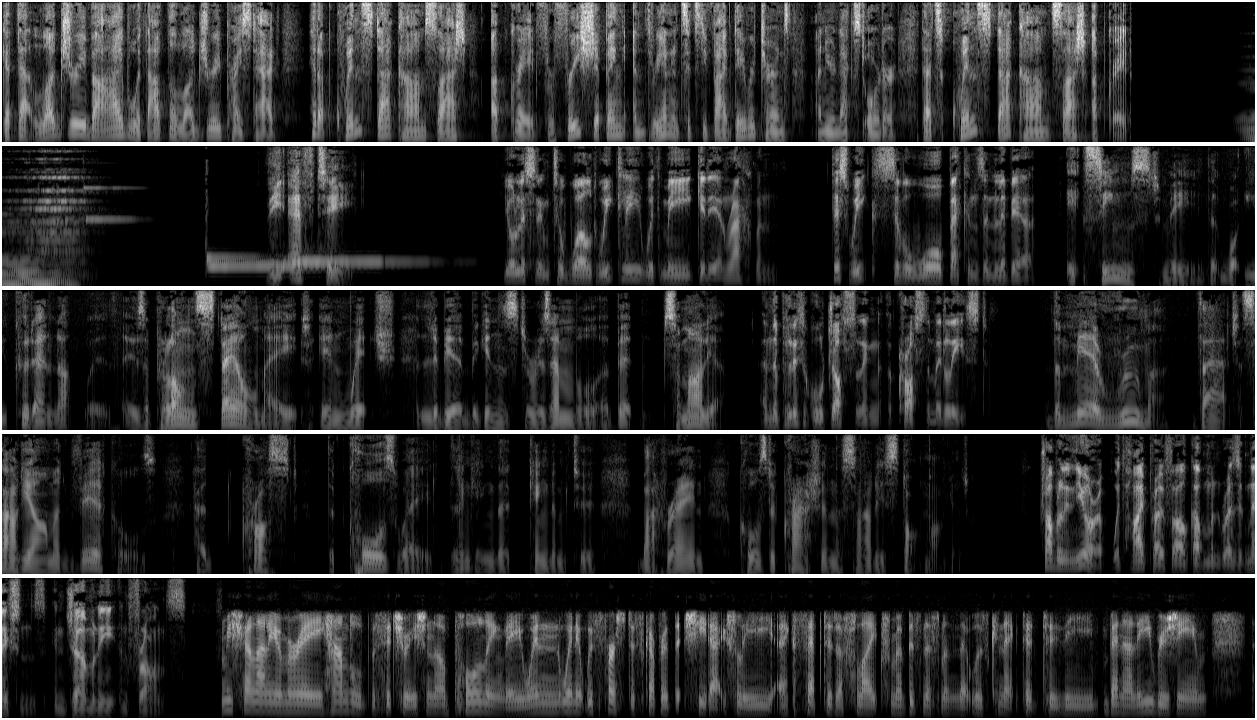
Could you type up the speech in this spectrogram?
Get that luxury vibe without the luxury price tag. Hit up quince.com slash upgrade for free shipping and 365 day returns on your next order. That's quince.com slash upgrade. The FT. You're listening to World Weekly with me, Gideon Rachman. This week, civil war beckons in Libya. It seems to me that what you could end up with is a prolonged stalemate in which Libya begins to resemble a bit Somalia. And the political jostling across the Middle East. The mere rumour that Saudi armoured vehicles had crossed the causeway linking the kingdom to Bahrain caused a crash in the Saudi stock market. Trouble in Europe with high profile government resignations in Germany and France. Michèle Alliot-Marie handled the situation appallingly when, when it was first discovered that she'd actually accepted a flight from a businessman that was connected to the Ben Ali regime.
